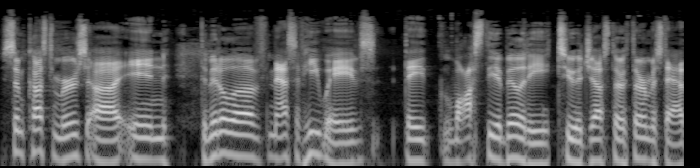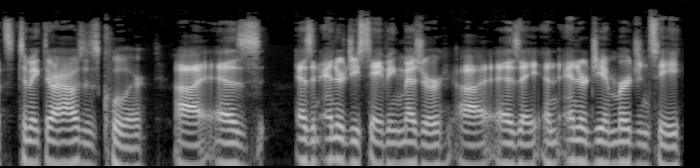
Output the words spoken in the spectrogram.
some customers uh, in the middle of massive heat waves, they lost the ability to adjust their thermostats to make their houses cooler. Uh, as as an energy saving measure, uh, as a an energy emergency.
